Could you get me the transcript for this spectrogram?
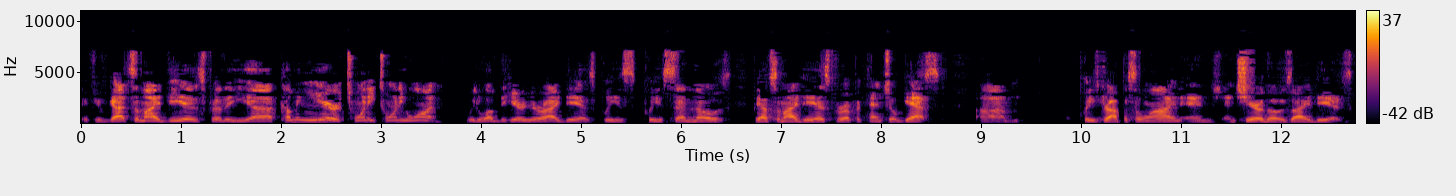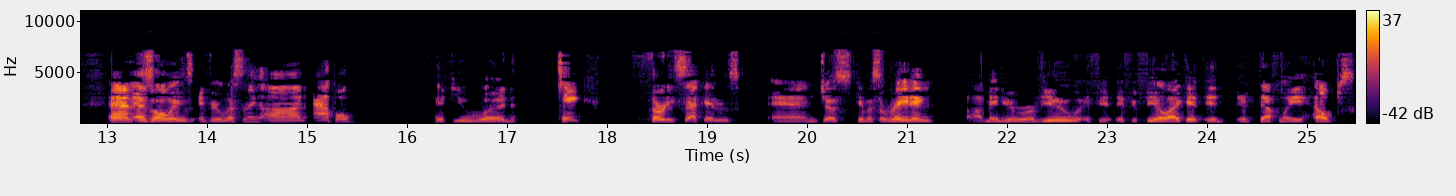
If you've got some ideas for the uh, coming year, 2021, we'd love to hear your ideas. Please, please send those. If you have some ideas for a potential guest, um, please drop us a line and, and share those ideas. And as always, if you're listening on Apple, if you would take 30 seconds and just give us a rating, uh, maybe a review if you if you feel like it. It, it definitely helps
